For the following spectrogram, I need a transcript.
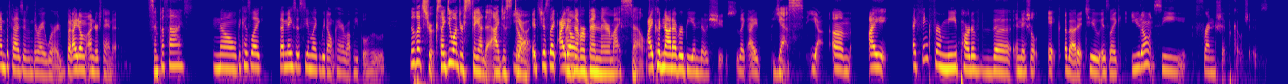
Empathize isn't the right word, but I don't understand it. sympathize No, because like that makes it seem like we don't care about people who no that's true because i do understand it i just don't Yeah, it's just like I i've don't never been there myself I could not ever be in those shoes. Like I yes yeah. Um I I think for me part of the initial ick about it too is like you don't see friendship coaches.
